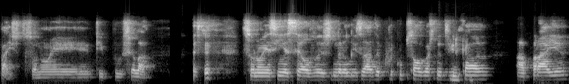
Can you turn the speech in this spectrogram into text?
pá, isto só não é tipo, sei lá, só não é assim a selva generalizada porque o pessoal gosta de vir cá à praia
